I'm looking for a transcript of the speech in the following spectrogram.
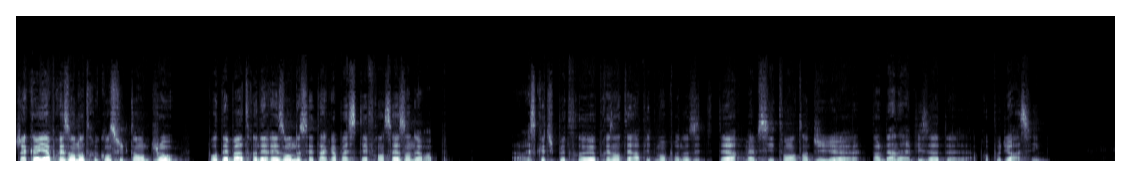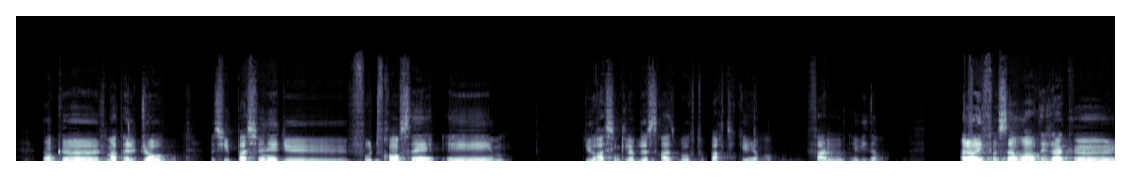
J'accueille à présent notre consultant Joe pour débattre des raisons de cette incapacité française en Europe. Alors, est-ce que tu peux te présenter rapidement pour nos éditeurs, même s'ils t'ont entendu euh, dans le dernier épisode euh, à propos du Racing? Donc, euh, je m'appelle Joe, je suis passionné du foot français et du Racing Club de Strasbourg tout particulièrement. Fan, évidemment. Alors, il faut savoir déjà que,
